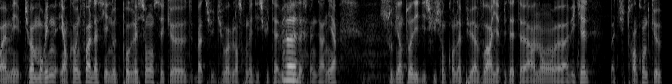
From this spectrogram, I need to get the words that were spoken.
Ouais mais tu vois Maureen et encore une fois là s'il y a une autre progression, c'est que bah, tu, tu vois que lorsqu'on a discuté avec Ouais. elle la semaine dernière, souviens-toi des discussions qu'on a pu avoir il y a peut-être euh, un an euh, avec elle. Bah, tu te rends compte que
